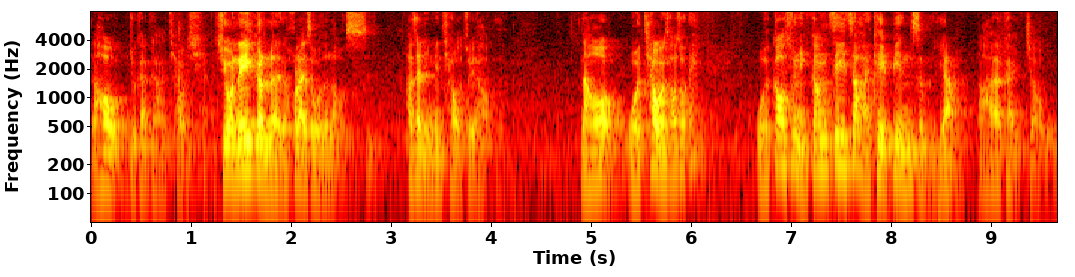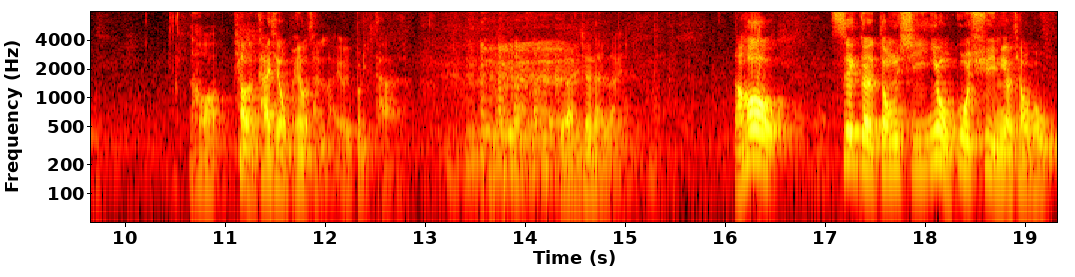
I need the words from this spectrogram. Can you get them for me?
然后我就开始跟他跳起来。结果那一个人后来是我的老师，他在里面跳的最好的。然后我跳完他说：“哎、我告诉你，刚刚这一招还可以变成怎么样？”然后他就开始教我。然后跳很开心，我朋友才来，我就不理他了。对啊，你现在来。然后这个东西，因为我过去没有跳过舞。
